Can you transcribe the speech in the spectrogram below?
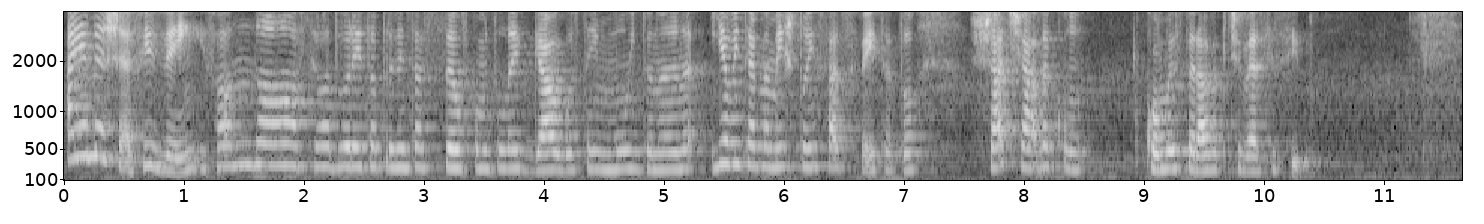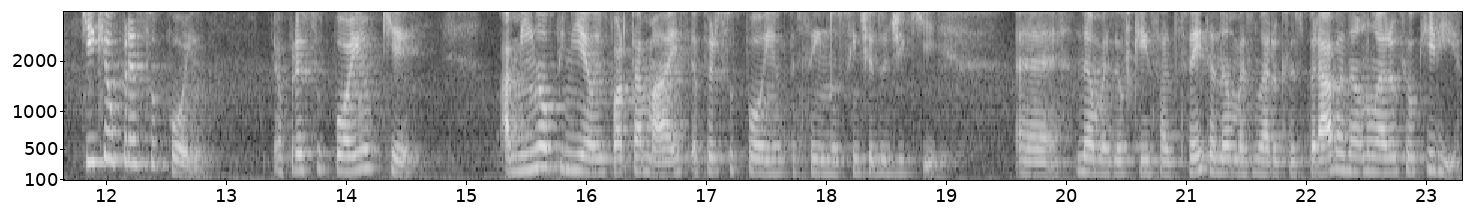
Aí a minha chefe vem e fala: Nossa, eu adorei tua apresentação, ficou muito legal, gostei muito. Nanana. E eu internamente estou insatisfeita, estou chateada com como eu esperava que tivesse sido. O que, que eu pressuponho? Eu pressuponho que a minha opinião importa mais, eu pressuponho, assim, no sentido de que, é, não, mas eu fiquei insatisfeita, não, mas não era o que eu esperava, não, não era o que eu queria.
